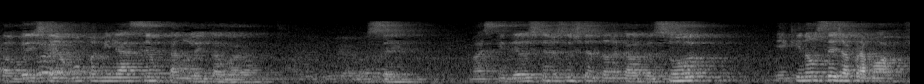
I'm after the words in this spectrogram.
Talvez tenha algum familiar seu que está no leito agora. Não sei. Mas que Deus esteja sustentando aquela pessoa e que não seja para a morte,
